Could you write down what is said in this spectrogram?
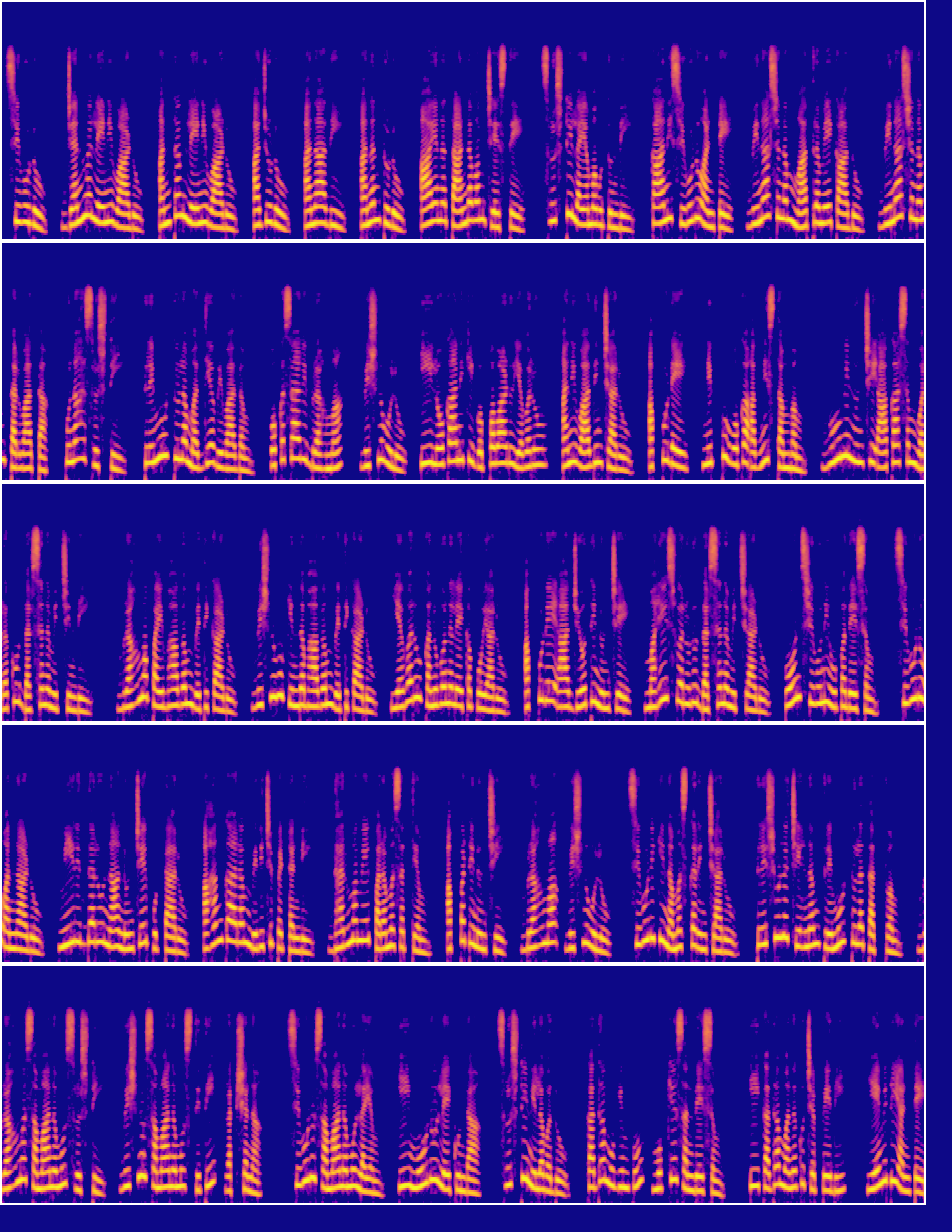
శివుడు జన్మ లేనివాడు అంతం లేనివాడు అజుడు అనాది అనంతుడు ఆయన తాండవం చేస్తే సృష్టి లయమవుతుంది. కాని శివుడు అంటే వినాశనం మాత్రమే కాదు వినాశనం తర్వాత పునః సృష్టి త్రిమూర్తుల మధ్య వివాదం. ఒకసారి బ్రహ్మ విష్ణువులు ఈ లోకానికి గొప్పవాడు ఎవరు అని వాదించారు. అప్పుడే నిప్పు ఒక అగ్నిస్తంభం భూమి నుంచి ఆకాశం వరకు దర్శనమిచ్చింది. బ్రహ్మ పైభాగం వెతికాడు విష్ణువు కిందభాగం వెతికాడు ఎవరూ కనుగొనలేకపోయారు. అప్పుడే ఆ జ్యోతి నుంచే మహేశ్వరుడు దర్శనమిచ్చాడు. ఓం శివుని ఉపదేశం. శివుడు అన్నాడు మీరిద్దరూ నా నుంచే పుట్టారు. అహంకారం విడిచిపెట్టండి. ధర్మమే పరమసత్యం. అప్పటినుంచి బ్రహ్మ విష్ణువులు శివుడికి నమస్కరించారు. త్రిశూల చిహ్నం త్రిమూర్తుల తత్వం. బ్రహ్మ సమానము సృష్టి. విష్ణు సమానము స్థితి రక్షణ. శివుడు సమానము లయం. ఈ మూడూ లేకుండా సృష్టి నిలవదు. కథ ముగింపు ముఖ్య సందేశం. ఈ కథ మనకు చెప్పేది ఏమిటి అంటే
